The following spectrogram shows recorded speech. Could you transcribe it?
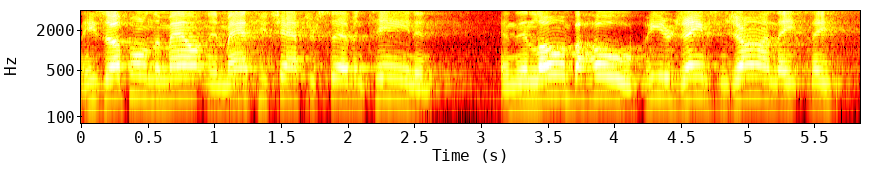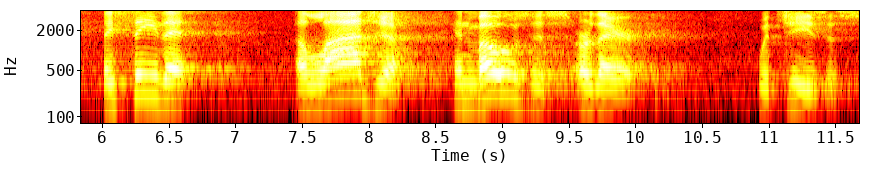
he's up on the mountain in Matthew chapter 17, and, and then lo and behold, Peter, James, and John, they, they, they see that Elijah and Moses are there with Jesus.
